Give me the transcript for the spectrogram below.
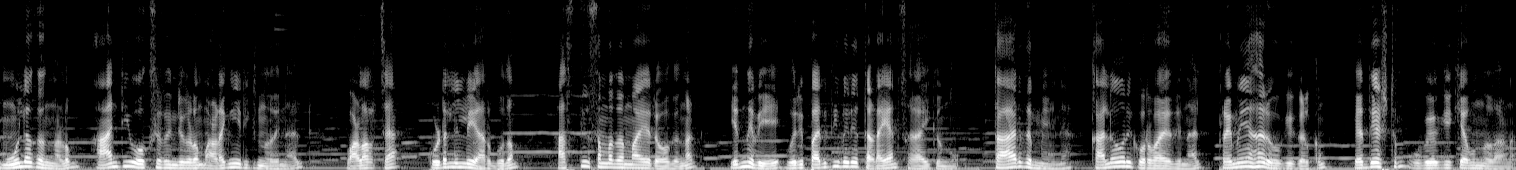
മൂലകങ്ങളും ആന്റി ഓക്സിഡന്റുകളും അടങ്ങിയിരിക്കുന്നതിനാൽ വളർച്ച കുടലിലെ അർബുദം അസ്ഥി സംബന്ധമായ രോഗങ്ങൾ എന്നിവയെ ഒരു പരിധിവരെ തടയാൻ സഹായിക്കുന്നു. താരതമ്യേന കലോറി കുറവായതിനാൽ പ്രമേഹ രോഗികൾക്കും യഥേഷ്ടം ഉപയോഗിക്കാവുന്നതാണ്.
